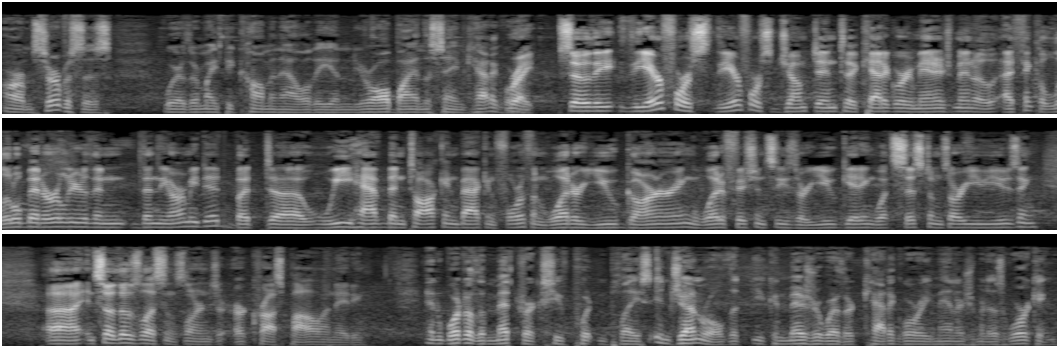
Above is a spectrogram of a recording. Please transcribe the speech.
armed services where there might be commonality and you're all buying the same category? Right. So the, the Air Force the Air Force jumped into category management uh, I think a little bit earlier than than the Army did, but uh, we have been talking back and forth on what are you garnering, what efficiencies are you getting, what systems are you using, uh, and so those lessons learned are cross pollinating. And what are the metrics you've put in place in general that you can measure whether category management is working?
